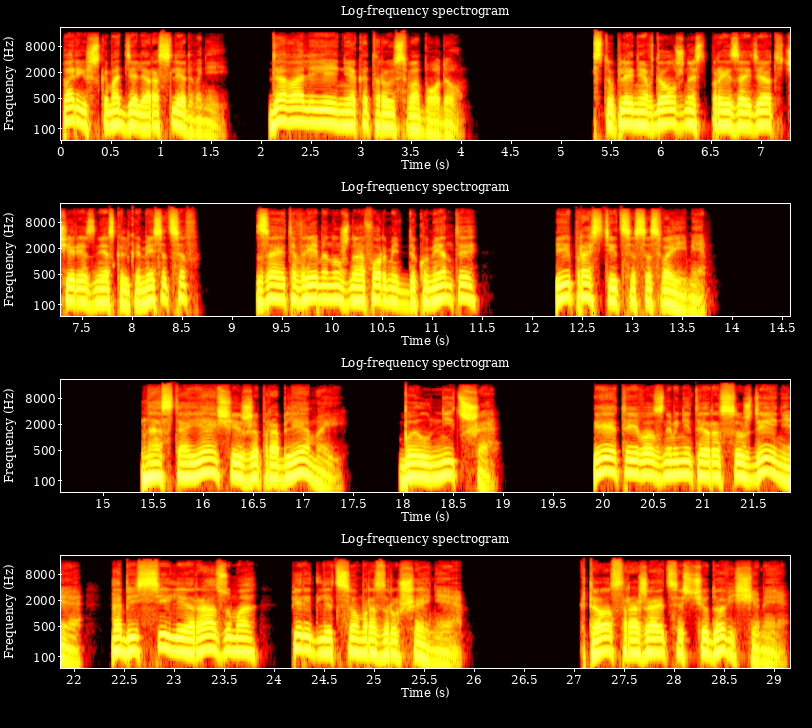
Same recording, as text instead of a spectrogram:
Парижском отделе расследований, давали ей некоторую свободу. Вступление в должность произойдет через несколько месяцев. За это время нужно оформить документы и проститься со своими. Настоящей же проблемой был Ницше. И это его знаменитое рассуждение о бессилии разума перед лицом разрушения. Кто сражается с чудовищами,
